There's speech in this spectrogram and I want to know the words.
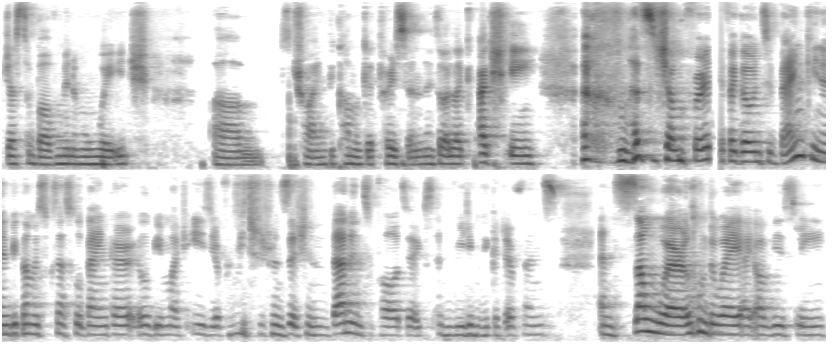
just above minimum wage um, to try and become a good person. I thought, like, actually, let's jump first. If I go into banking and become a successful banker, it'll be much easier for me to transition than into politics and really make a difference. And somewhere along the way, I obviously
